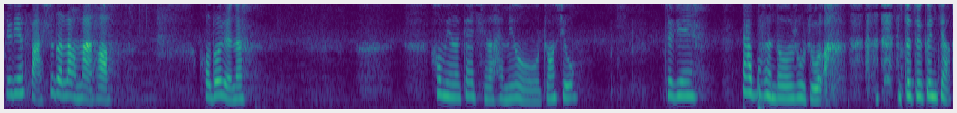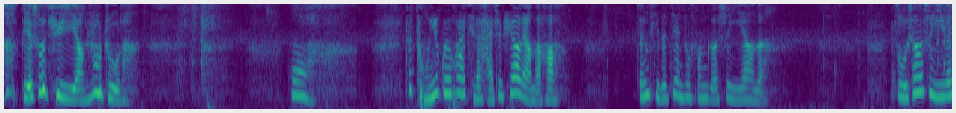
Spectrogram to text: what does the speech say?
有点法式的浪漫哈，好多人呢，后面的盖起了还没有装修，这边大部分都入住了，这就跟讲别墅区一样，入住了，哇，这统一规划起来还是漂亮的哈。整体的建筑风格是一样的，祖上是一个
